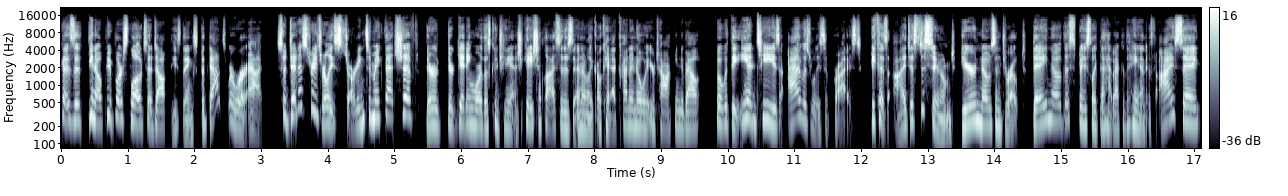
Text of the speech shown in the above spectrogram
because it, you know, people are slow to adopt these things, but that's where we're at. So dentistry is really starting to make that shift. They're they're getting more of those continuing education classes and they're like, okay, I kind of know what you're talking about. But with the ENTs, I was really surprised because I just assumed ear, nose, and throat. They know the space like the back of the hand. If I say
